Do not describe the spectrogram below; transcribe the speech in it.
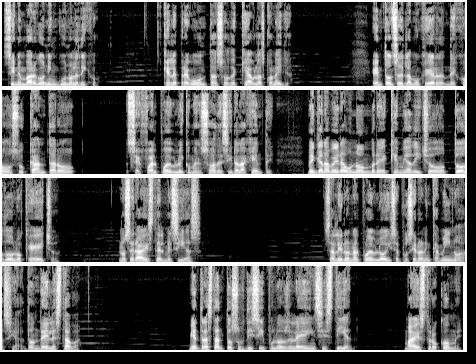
Sin embargo, ninguno le dijo, ¿qué le preguntas o de qué hablas con ella? Entonces la mujer dejó su cántaro, se fue al pueblo y comenzó a decir a la gente, Vengan a ver a un hombre que me ha dicho todo lo que he hecho. ¿No será este el Mesías? Salieron al pueblo y se pusieron en camino hacia donde él estaba. Mientras tanto sus discípulos le insistían, Maestro, come.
